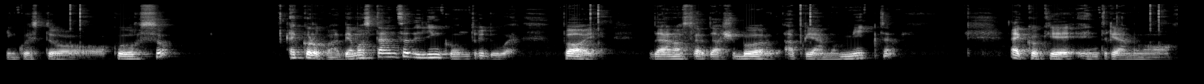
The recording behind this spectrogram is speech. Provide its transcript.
in questo corso. Eccolo qua, abbiamo stanza degli incontri 2. Poi dalla nostra dashboard apriamo Meet. Ecco che entriamo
